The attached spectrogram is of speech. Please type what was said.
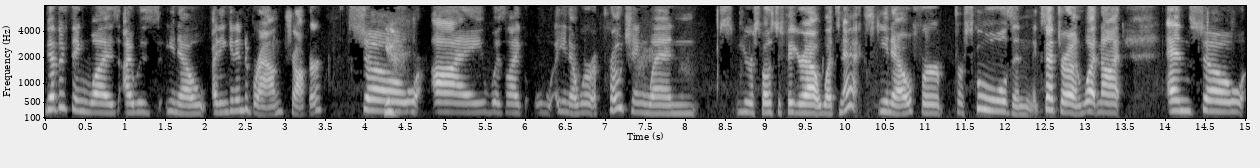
the other thing was i was you know i didn't get into brown shocker. So Yeah. i was like you know we're approaching when you're supposed to figure out what's next you know for for schools and etc and whatnot. And so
